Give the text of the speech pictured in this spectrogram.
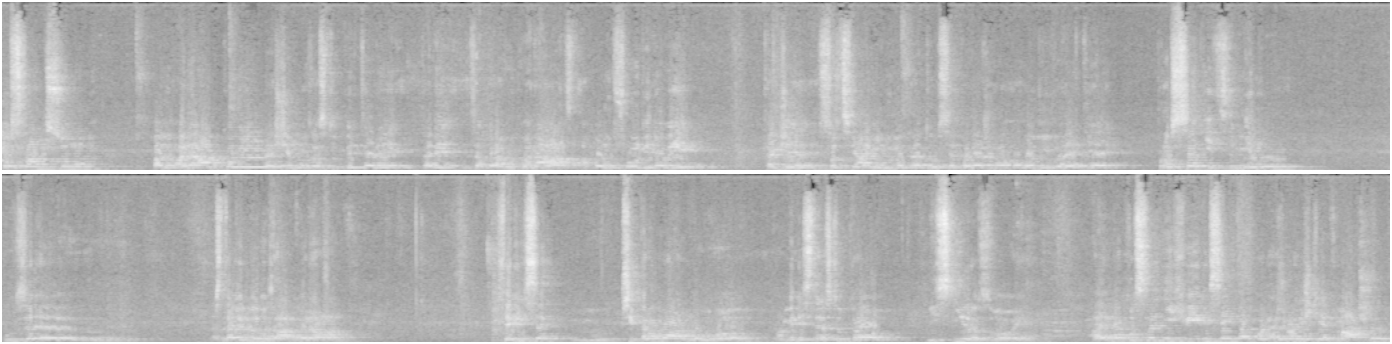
poslancům, panu Adámkovi, našemu zastupiteli tady za Prahu 12 a panu Foldinovi, takže sociálním demokratům se podařilo loni v létě prosadit změnu úze, eh, stavebního zákona, který se mm, připravoval dlouho na Ministerstvu pro místní rozvoj, ale na poslední chvíli se jim tam podařilo ještě vmáčnout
